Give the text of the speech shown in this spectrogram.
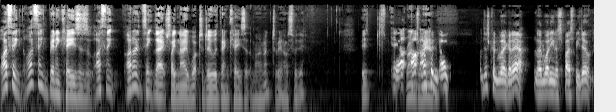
I think I think Benny Keays is. I think I don't think they actually know what to do with Ben Keays at the moment. To be honest with you, he, Yeah, I, I, couldn't. I, I just couldn't work it out. like, What he was supposed to be doing.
